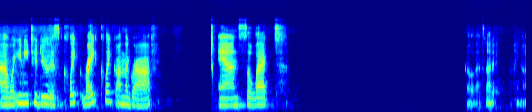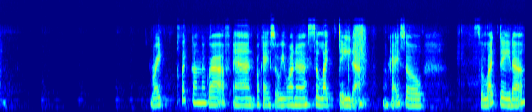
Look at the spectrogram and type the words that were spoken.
uh, what you need to do is click right click on the graph and select oh that's not it hang on right click on the graph and okay so we want to select data. Okay so select data.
